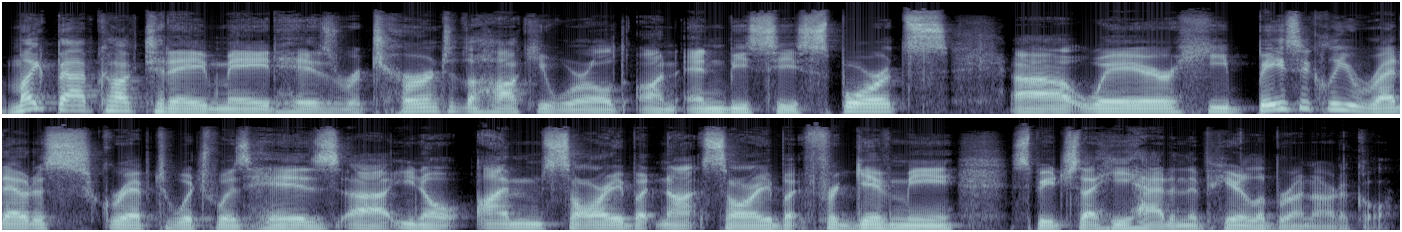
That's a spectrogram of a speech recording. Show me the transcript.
Mike Babcock today made his return to the hockey world on NBC Sports, uh, where he basically read out a script, which was his, uh, you know, I'm sorry, but not sorry, but forgive me speech that he had in the Pierre LeBrun article.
